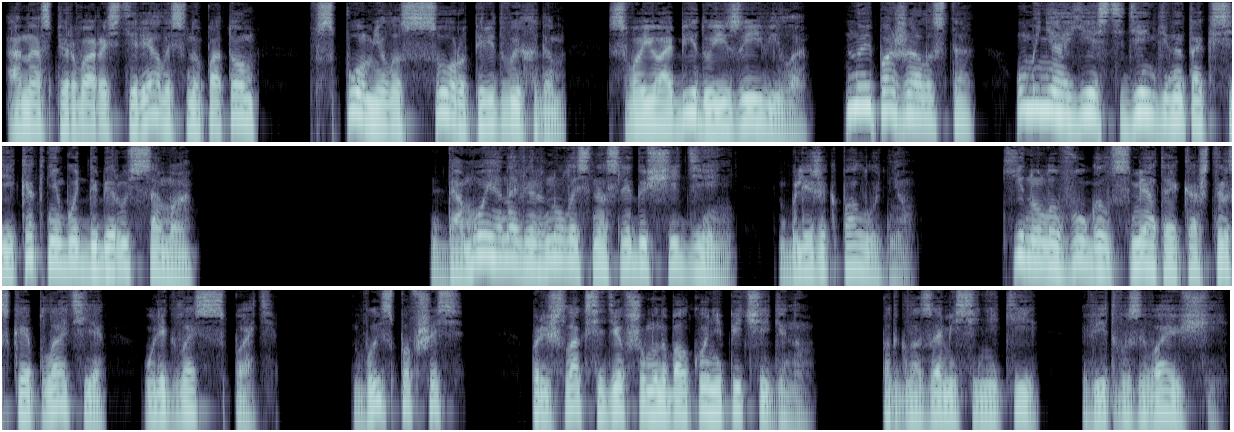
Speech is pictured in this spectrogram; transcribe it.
Она сперва растерялась, но потом вспомнила ссору перед выходом, свою обиду и заявила. «Ну и пожалуйста, у меня есть деньги на такси, как-нибудь доберусь сама». Домой она вернулась на следующий день, ближе к полудню. кинула в угол смятое каштырское платье, улеглась спать. Выспавшись, пришла к сидевшему на балконе Печигину. Под глазами синяки, вид вызывающий.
